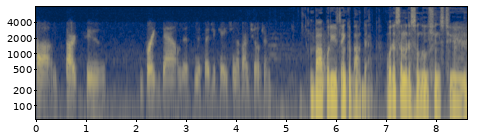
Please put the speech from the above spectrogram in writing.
um, start to break down this miseducation of our children. Bob, what do you think about that? What are some of the solutions to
